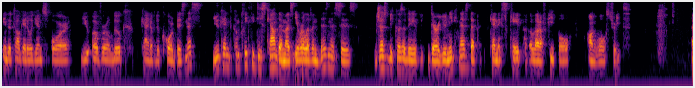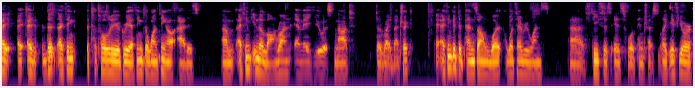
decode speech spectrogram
in the target audience or you overlook kind of the core business, you can completely discount them as irrelevant businesses just because of the, their uniqueness that can escape a lot of people on Wall Street. I I I, the, I think I totally agree. I think the one thing I'll add is um, I think in the long run, MAU is not the right metric. I think it depends on what what everyone's uh, thesis is for Pinterest. Like if your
